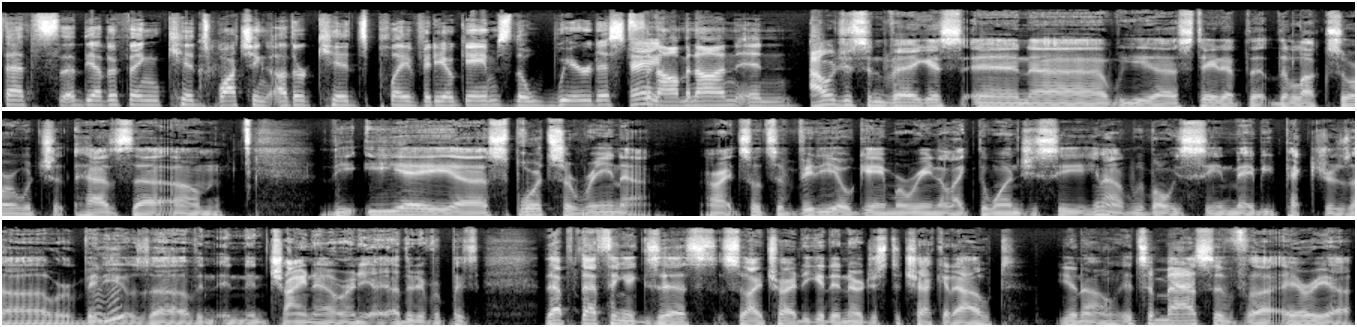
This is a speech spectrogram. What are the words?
That's the other thing. Kids watching other kids play video games. The weirdest Hey. phenomenon in I was just in Vegas and uh, we uh, stayed at the, the Luxor, which has uh, um, the EA uh, Sports Arena. All right, so it's a video game arena like the ones you see, you know, we've always seen maybe pictures of or videos of in, in, in China or any other different place. That, that thing exists. So I tried to get in there just to check it out. You know, it's a massive uh, area.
